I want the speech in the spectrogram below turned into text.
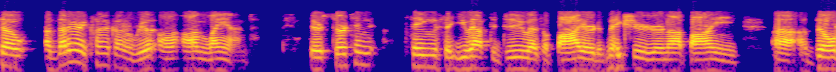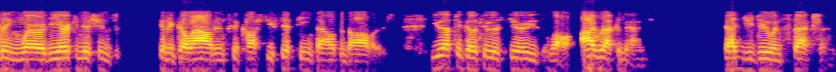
So, a veterinary clinic on a real on, on land. There's certain things that you have to do as a buyer to make sure you're not buying uh, a building where the air conditioning's going to go out and it's going to cost you fifteen thousand dollars. You have to go through a series. Well, I recommend that you do inspections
